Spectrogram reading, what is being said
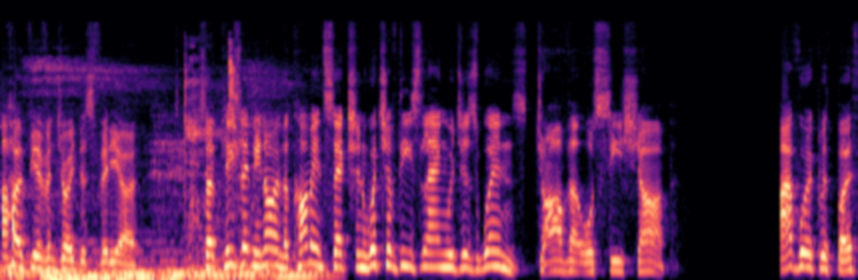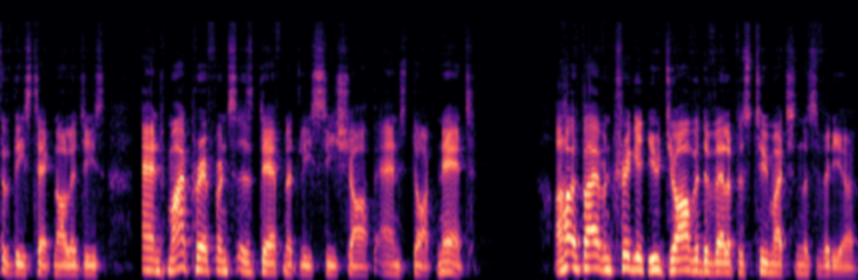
I hope you have enjoyed this video. So please let me know in the comments section which of these languages wins, Java or C Sharp. I've worked with both of these technologies, and my preference is definitely C Sharp and .NET. I hope I haven't triggered you Java developers too much in this video.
